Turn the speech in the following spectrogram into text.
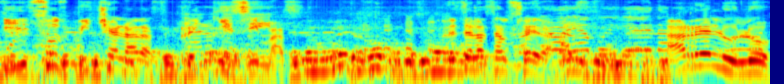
y sus bicheladas riquísimas desde la Sauceda. Arre Lulú.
